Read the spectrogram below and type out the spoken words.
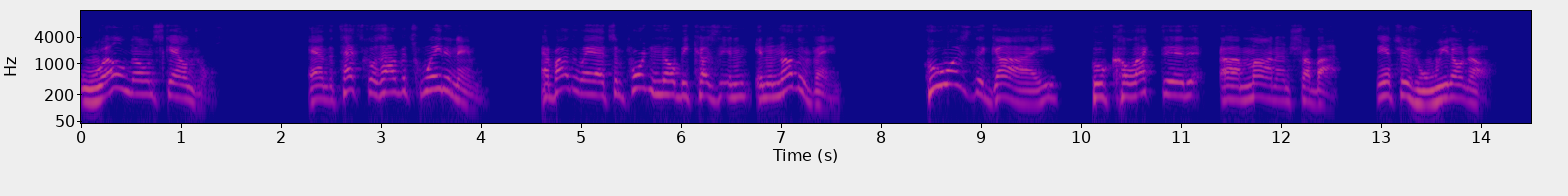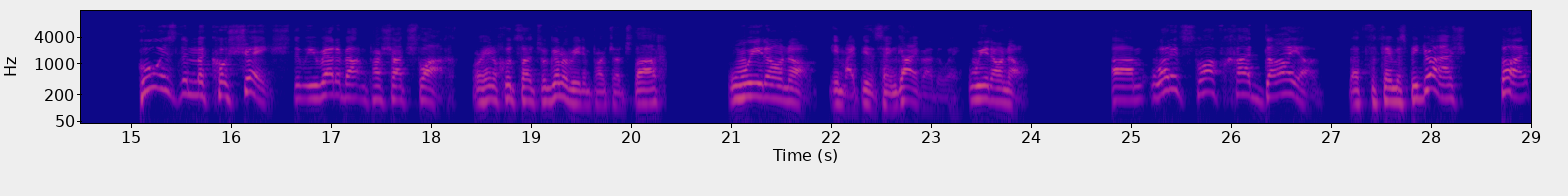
well-known scoundrels, and the text goes out of its way to name them. And by the way, it's important to know because in in another vein, who was the guy who collected uh, man on Shabbat? The answer is we don't know. Who is the Mekoshesh that we read about in Parshat Shlach, or in Chutzlatz we're going to read in Parshat Shlach? We don't know. It might be the same guy, by the way. We don't know. Um, what is Slav Chadayav? That's the famous Midrash, but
